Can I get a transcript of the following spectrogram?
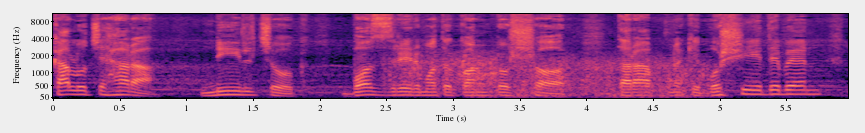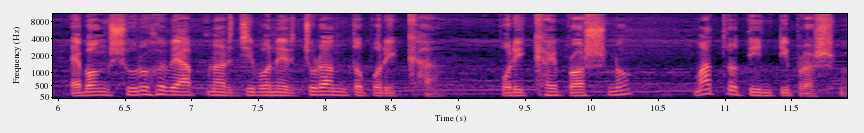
কালো চেহারা, নীল চোখ, বজ্রের মতো কণ্ঠস্বর, তারা আপনাকে বসিয়ে দেবেন এবং শুরু হবে আপনার জীবনের চূড়ান্ত পরীক্ষা। পরীক্ষায় প্রশ্ন, মাত্র তিনটি প্রশ্ন।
